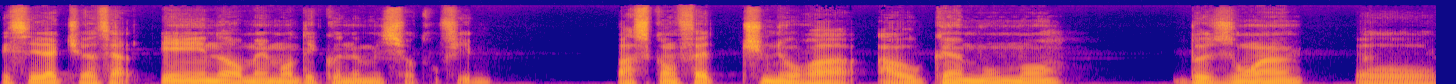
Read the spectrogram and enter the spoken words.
et c'est là que tu vas faire énormément d'économies sur ton film. Parce qu'en fait, tu n'auras à aucun moment besoin euh,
